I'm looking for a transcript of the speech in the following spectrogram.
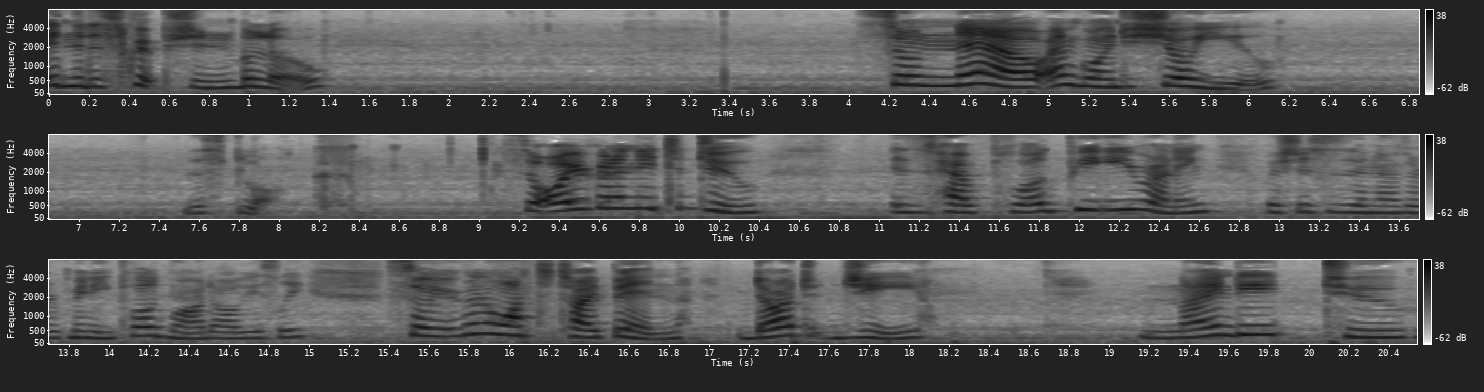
in the description below. So now I'm going to show you this block. So all you're going to need to do is have plug PE running, which this is another mini plug mod, obviously. So you're going to want to type in dot G 92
